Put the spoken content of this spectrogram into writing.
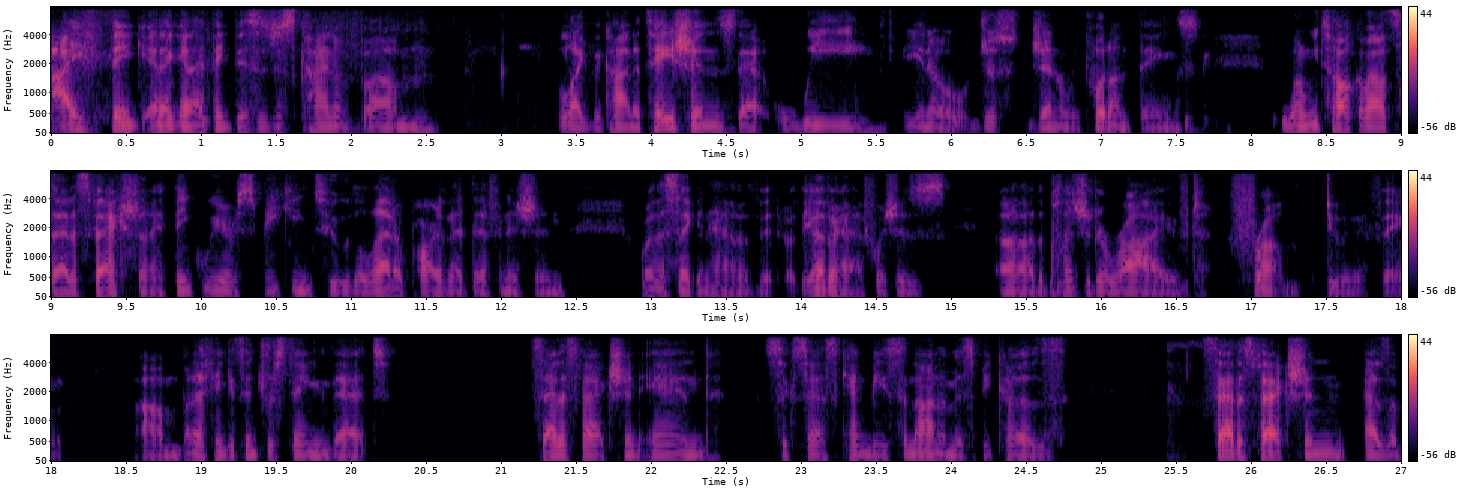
I think, and again, I think this is just kind of um, like the connotations that we, you know, just generally put on things. When we talk about satisfaction, I think we are speaking to the latter part of that definition, or the second half of it, or the other half, which is uh, the pleasure derived from doing a thing. Um, but I think it's interesting that satisfaction and success can be synonymous because satisfaction as a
